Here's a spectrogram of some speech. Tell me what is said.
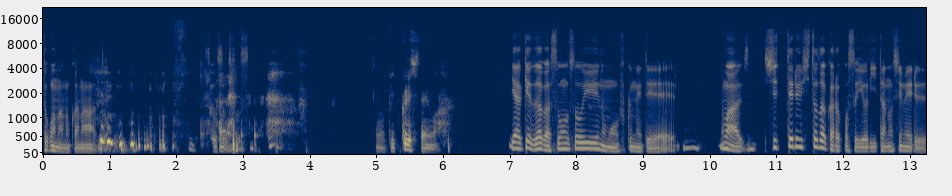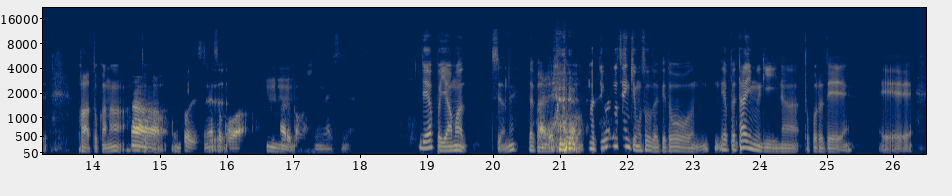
とこなのかなと。そうそうそ うびっくりした、今。いや、けど、だからそうそういうのも含めて、まあ、知ってる人だからこそより楽しめるパートかな、とあかあ、そうですね、つそこはうんあるかもしれないですね。で、やっぱ山ですよね。だから、まあ、自分の選挙もそうだけど、やっぱりタイムリーなところで、えー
